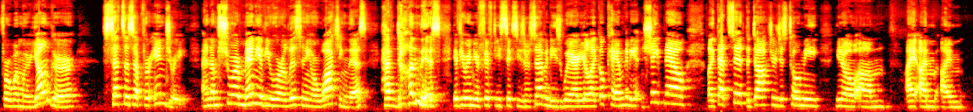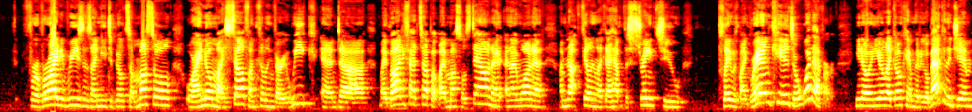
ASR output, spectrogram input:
for when we we're younger sets us up for injury. And I'm sure many of you who are listening or watching this have done this if you're in your 50s, 60s, or 70s, where you're like, okay, I'm going to get in shape now. Like, that's it. The doctor just told me, you know, um, I, I'm, I'm, for a variety of reasons, I need to build some muscle, or I know myself, I'm feeling very weak and uh, my body fat's up, but my muscle's down. And I want to, I'm not feeling like I have the strength to play with my grandkids or whatever, you know, and you're like, okay, I'm going to go back in the gym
